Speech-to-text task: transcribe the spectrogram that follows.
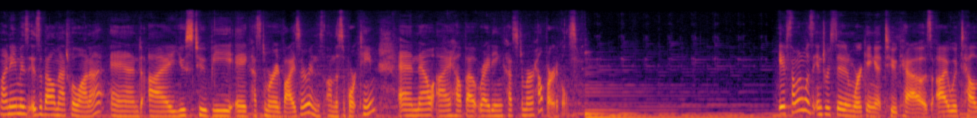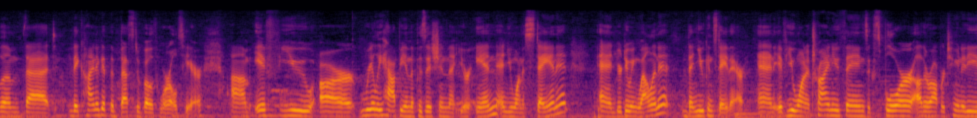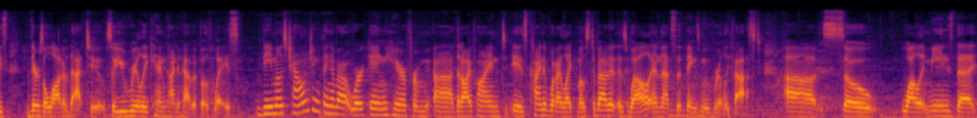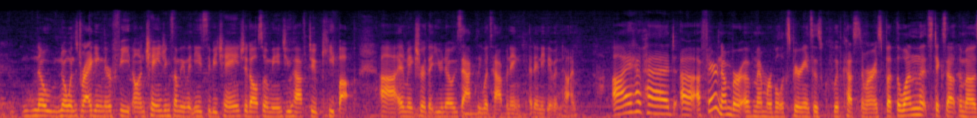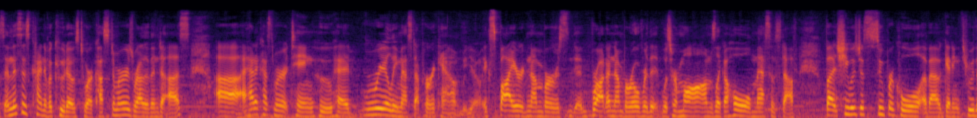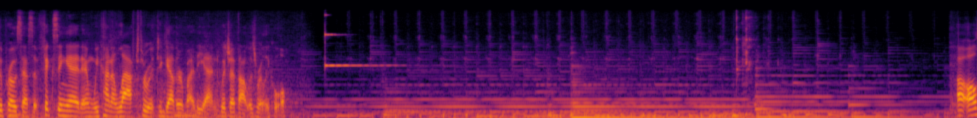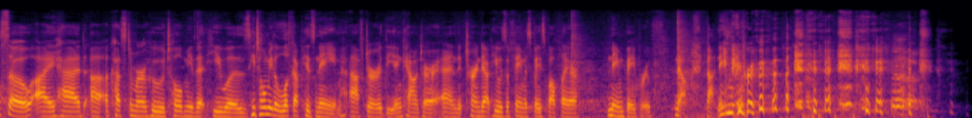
My name is Isabel Matwawana, and I used to be a customer advisor in, on the support team, and now I help out writing customer help articles. If someone was interested in working at Tucows, I would tell them that they kind of get the best of both worlds here. Um, if you are really happy in the position that you're in and you want to stay in it, and you're doing well in it, then you can stay there. And if you want to try new things, explore other opportunities, there's a lot of that too. So you really can kind of have it both ways. The most challenging thing about working here uh, that I find is kind of what I like most about it as well, and that's that things move really fast. Uh, so while it means that no, no one's dragging their feet on changing something that needs to be changed, it also means you have to keep up uh, and make sure that you know exactly what's happening at any given time. I have had uh, a fair number of memorable experiences with customers, but the one that sticks out the most, and this is kind of a kudos to our customers rather than to us. Uh, I had a customer at Ting who had really messed up her account, you know, expired numbers, brought a number over that was her mom's, like a whole mess of stuff. But she was just super cool about getting through the process of fixing it, and we kind of laughed through it together by the end, which I thought was really cool. Uh, also, I had uh, a customer who told me that he was, he told me to look up his name after the encounter, and it turned out he was a famous baseball player named Babe Ruth. No, not named Babe Ruth.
